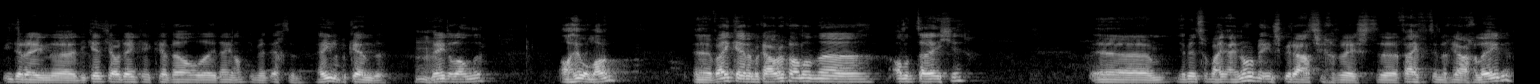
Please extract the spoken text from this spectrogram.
Iedereen eh, die kent jou denk ik eh, wel in Nederland. Je bent echt een hele bekende Nederlander. Al heel lang. Wij kennen elkaar ook al een, al een tijdje. Ehm, je bent voor mij een enorme inspiratie geweest eh 25 jaar geleden.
